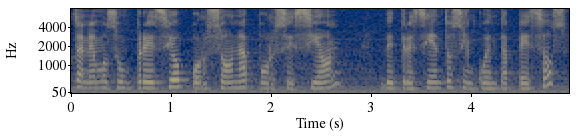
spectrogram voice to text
tenemos un precio por zona, por sesión, de 350 pesos.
